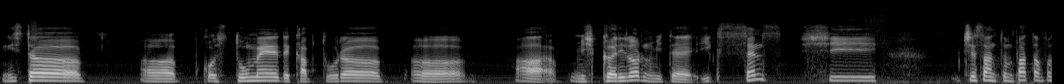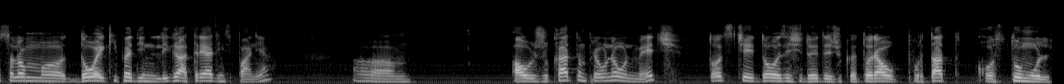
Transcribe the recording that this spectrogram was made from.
Există uh, costume de captură uh, a mișcărilor numite X-Sense și ce s-a întâmplat a fost să luăm uh, două echipe din Liga a 3 din Spania. Uh, au jucat împreună un meci toți cei 22 de jucători au purtat costumul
